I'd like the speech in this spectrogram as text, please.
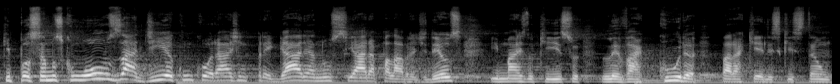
que possamos com ousadia, com coragem pregar e anunciar a palavra de Deus e mais do que isso, levar cura para aqueles que estão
